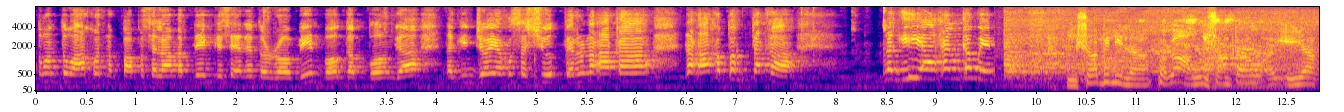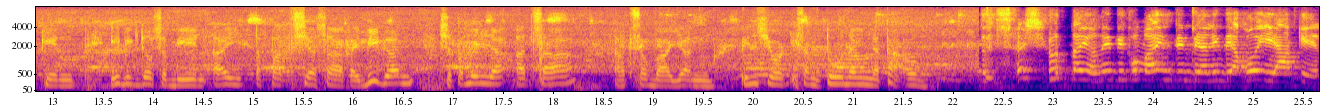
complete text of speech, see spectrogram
tuwan-tuwa ako at nagpapasalamat din kay Senator Robin, bongga-bongga. Nag-enjoy ako sa shoot pero nakaka, nakakapagtaka. Nag-iyakan kami. Ang sabi nila, pag ang isang tao ay iyakin, ibig daw sabihin ay tapat siya sa kaibigan, sa pamilya at sa at sa bayan. In short, isang tunay na tao. Dun sa shoot na yon hindi ko maintindihan, hindi ako iyakin.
